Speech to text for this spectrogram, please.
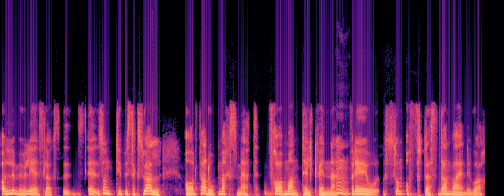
alle mulige slags eh, eh, sånn type seksuell atferd og oppmerksomhet fra mann til kvinne. Mm. For det er jo som oftest den veien det går.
